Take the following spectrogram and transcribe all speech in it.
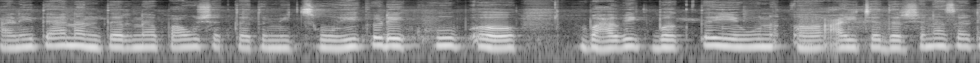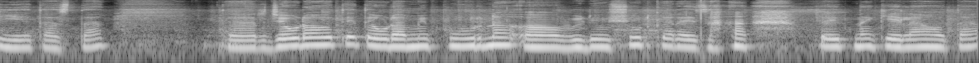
आणि त्यानंतरनं पाहू शकता तुम्ही चोहीकडे खूप भाविक भक्त येऊन आईच्या दर्शनासाठी येत असतात. तर जेवढा होते तेवढा मी पूर्ण व्हिडिओ शूट करायचा प्रयत्न केला होता.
